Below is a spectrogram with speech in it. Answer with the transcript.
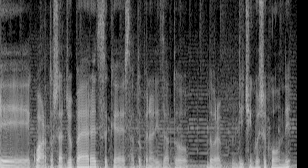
e quarto Sergio Perez che è stato penalizzato di 5 secondi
